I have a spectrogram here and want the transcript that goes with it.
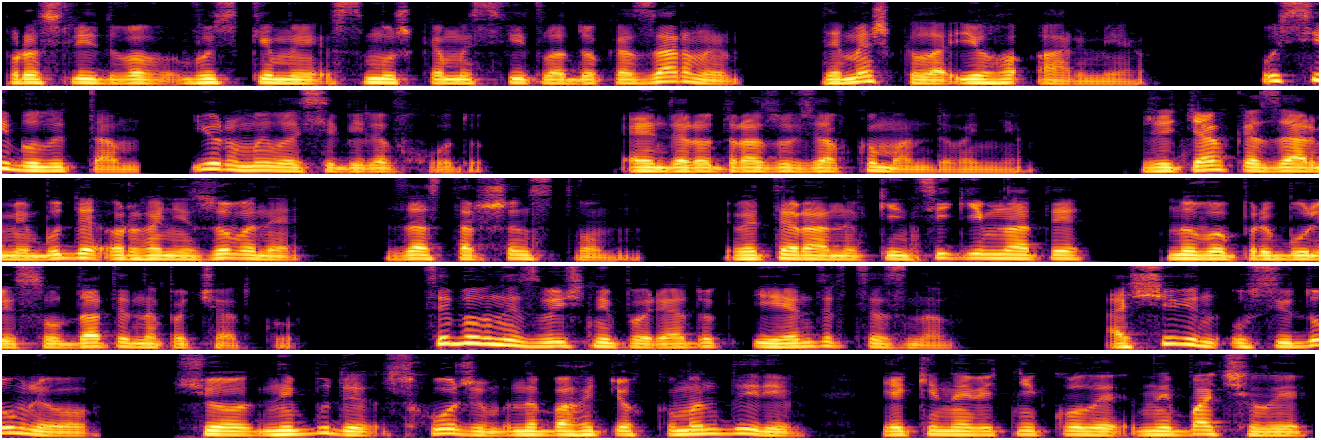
прослідував вузькими смужками світла до казарми, де мешкала його армія. Усі були там, юрмилися біля входу. Ендер одразу взяв командування. Життя в казармі буде організоване за старшинством. Ветерани в кінці кімнати, новоприбулі солдати на початку. Це був незвичний порядок, і Ендер це знав. А ще він усвідомлював, що не буде схожим на багатьох командирів, які навіть ніколи не бачили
